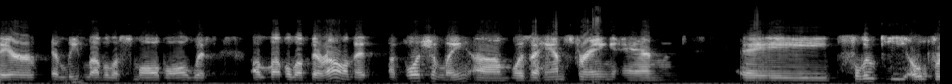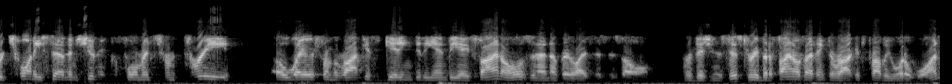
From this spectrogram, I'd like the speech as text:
their elite level of small ball with a level of their own that unfortunately um, was a hamstring and a fluky over 27 shooting performance from three away from the Rockets getting to the NBA Finals. And I don't realize this is all revisionist history, but the Finals I think the Rockets probably would have won.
